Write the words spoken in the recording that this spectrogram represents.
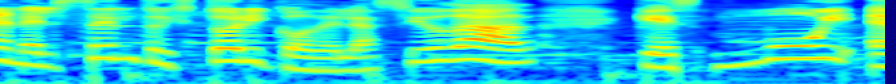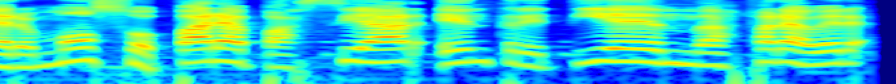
en el centro histórico de la ciudad, que es muy hermoso para pasear entre tiendas, para ver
